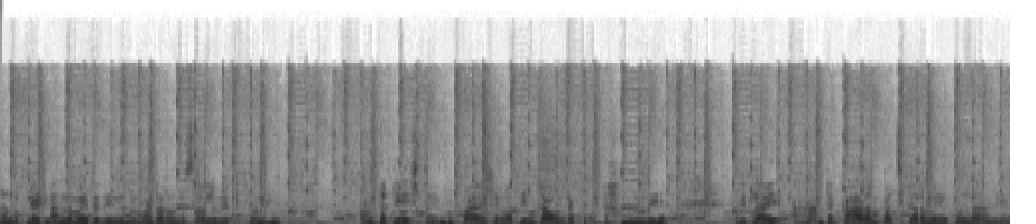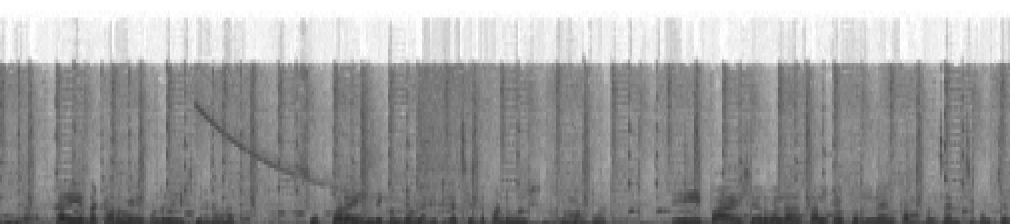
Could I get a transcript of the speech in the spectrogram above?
రెండు ప్లేట్ల అన్నం అయితే తిన్నాను అనమాట రెండు సార్లు పెట్టుకొని. అంత టేస్ట్ అయింది. పాయసం తింటా ఉంటే పోతా ఉంది. ఇట్లా అంటే కారం పచ్చికారం వేయకుండా అది ఎర్రకారం ఎర్ర కారం వేయకుండా చేసిన కదా సూపర్ అయింది. కొంచెం లైట్గా చింతపండు పోసిన అనమాట ఈ పాయసం వల్ల తలకాయ కూరలు నేను కంపల్సరీ కొంచెం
